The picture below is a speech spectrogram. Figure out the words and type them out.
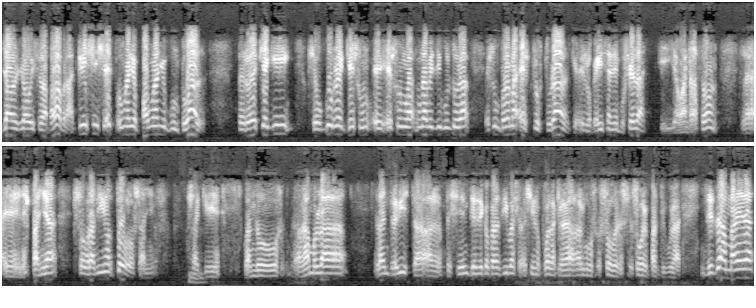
ya, lo hice la palabra, crisis es un año, para un año puntual, pero es que aquí se ocurre que es, un, eh, es una, viticultura, es un problema estructural, que es lo que dicen en Bruselas, y llevan razón, en España sobra vino todos los años. O sea que cuando hagamos la, la entrevista al presidente de cooperativas, a ver si nos puede aclarar algo sobre, sobre el particular. De todas maneras,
